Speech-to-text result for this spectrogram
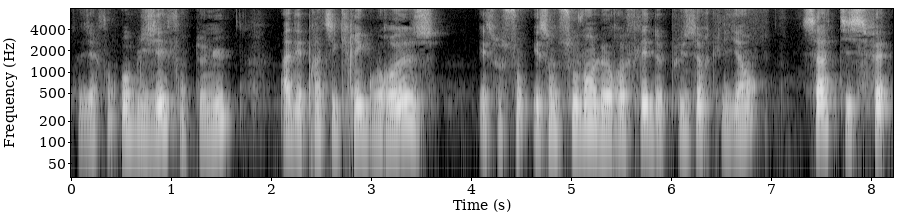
c'est-à-dire sont obligés, sont tenus à des pratiques rigoureuses et sont, souvent le reflet de plusieurs clients satisfaits.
